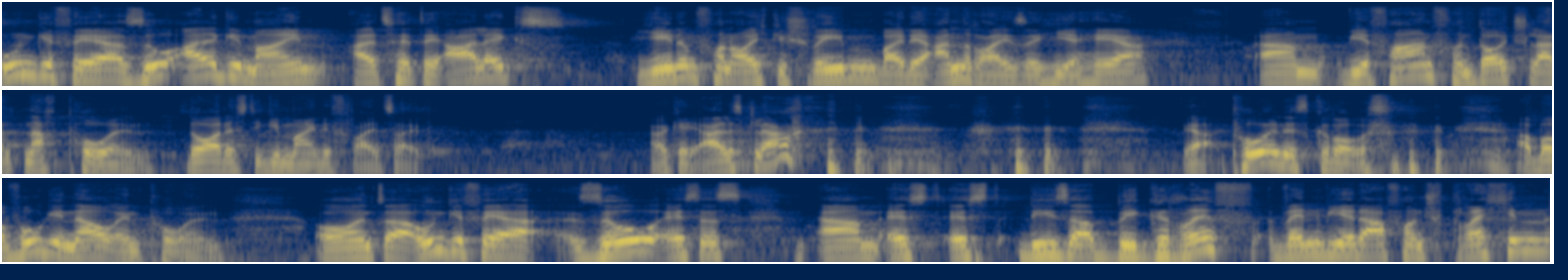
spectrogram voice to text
ungefähr so allgemein, als hätte Alex jedem von euch geschrieben bei der Anreise hierher, ähm, wir fahren von Deutschland nach Polen. Dort ist die Gemeindefreizeit. Okay, alles klar? ja, Polen ist groß. Aber wo genau in Polen? Und äh, ungefähr so ist es, ähm, ist, ist dieser Begriff, wenn wir davon sprechen,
